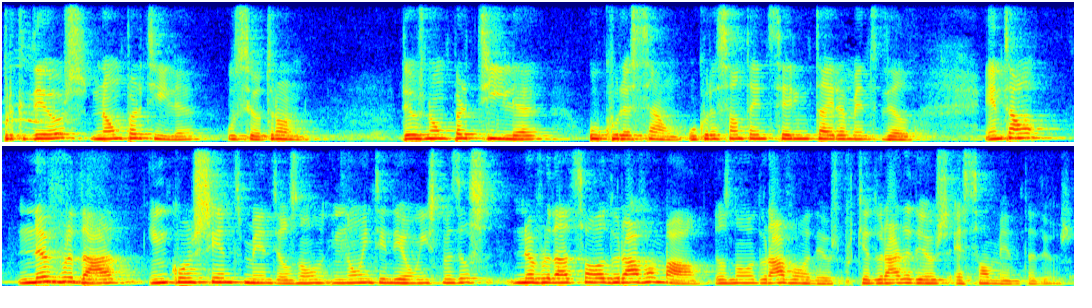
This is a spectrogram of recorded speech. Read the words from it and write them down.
Porque Deus não partilha o seu trono. Deus não partilha o coração. O coração tem de ser inteiramente dele. Então, na verdade, inconscientemente, eles não, não entendiam isto, mas eles, na verdade, só adoravam Baal. Eles não adoravam a Deus, porque adorar a Deus é somente a Deus.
